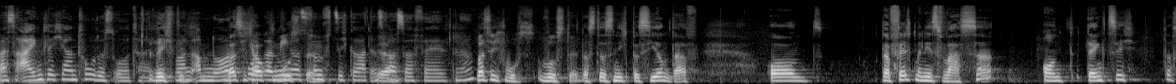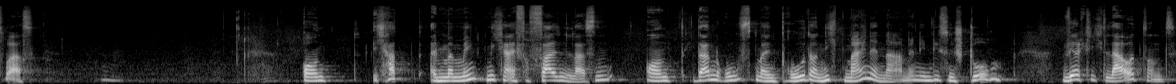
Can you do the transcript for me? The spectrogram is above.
Was eigentlich ja ein Todesurteil Richtig. ist, man am Nordpol bei minus 50 Grad ins ja. Wasser fällt. Ne? Was ich wusste, dass das nicht passieren darf. Und da fällt man ins Wasser und denkt sich, das war's. Und ich habe einen Moment mich einfach fallen lassen und dann ruft mein Bruder nicht meinen Namen in diesen Sturm wirklich laut und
